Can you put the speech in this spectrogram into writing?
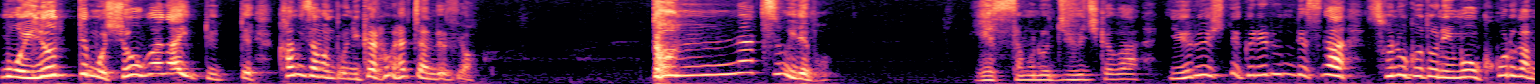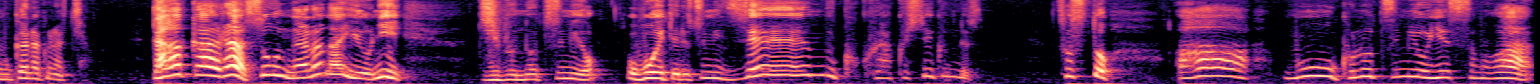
もう祈ってもしょうがないって言って神様のとこに行かなくなっちゃうんですよ。どんな罪でもイエス様の十字架は許してくれるんですがそのことにもう心が向かなくなっちゃう。だからそうならないように自分の罪を覚えている罪全部告白していくんです。そうするとああもうこの罪をイエス様は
